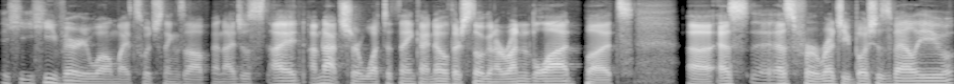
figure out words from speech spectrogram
he he very well might switch things up and i just i i'm not sure what to think. I know they're still going to run it a lot but uh, as as for reggie bush's value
